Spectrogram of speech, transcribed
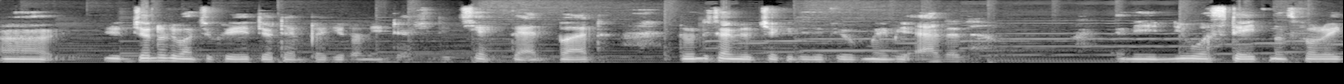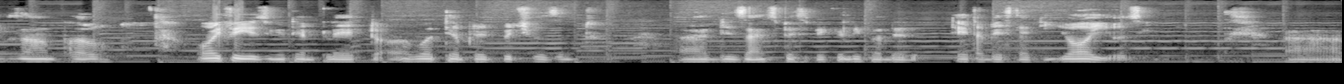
Uh, you generally want to create your template you don't need to actually check that but the only time you check it is if you've maybe added any newer statements for example or if you're using a template a word template which wasn't uh, designed specifically for the database that you're using. Uh,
